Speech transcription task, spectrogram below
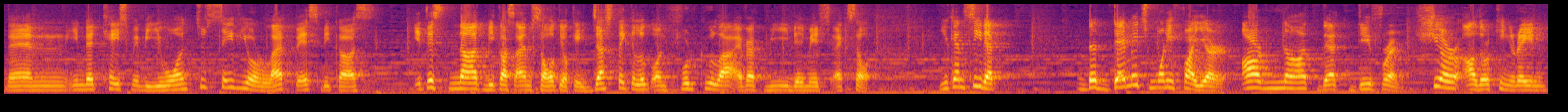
then in that case maybe you want to save your Lapis because it is not because I'm salty okay? Just take a look on Furcula FFB damage Excel you can see that the damage modifier are not that different. Sure, Aldore King Rain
